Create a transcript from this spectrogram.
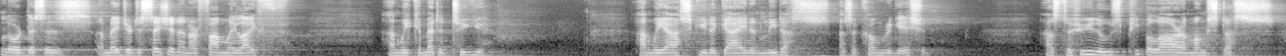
Lord, this is a major decision in our family life, and we commit it to you. And we ask you to guide and lead us as a congregation as to who those people are amongst us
